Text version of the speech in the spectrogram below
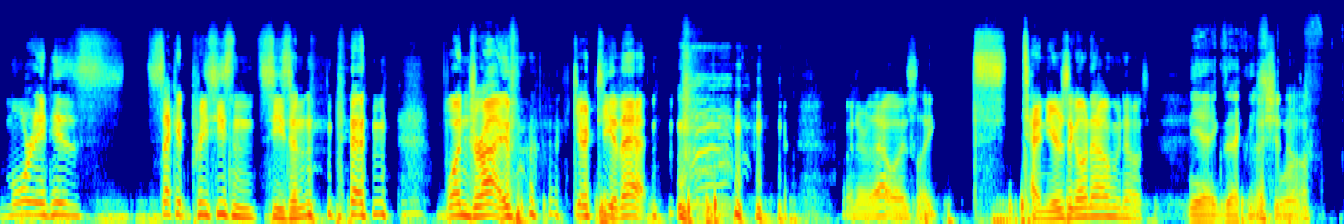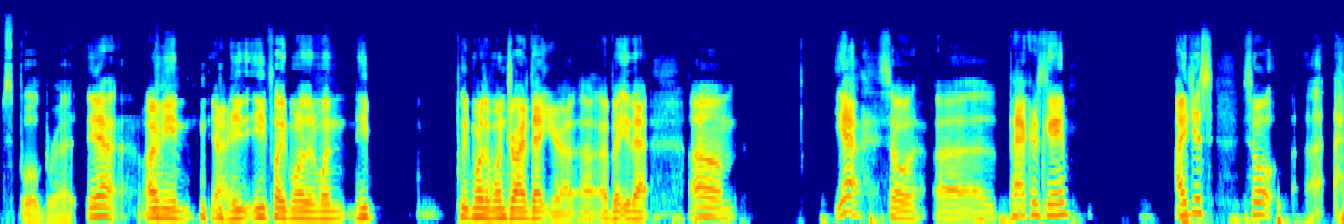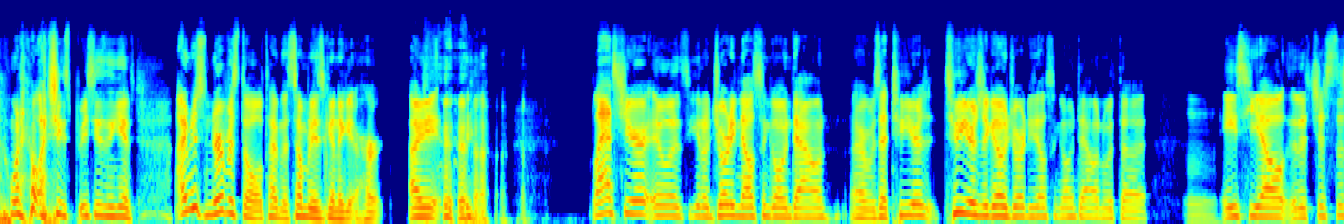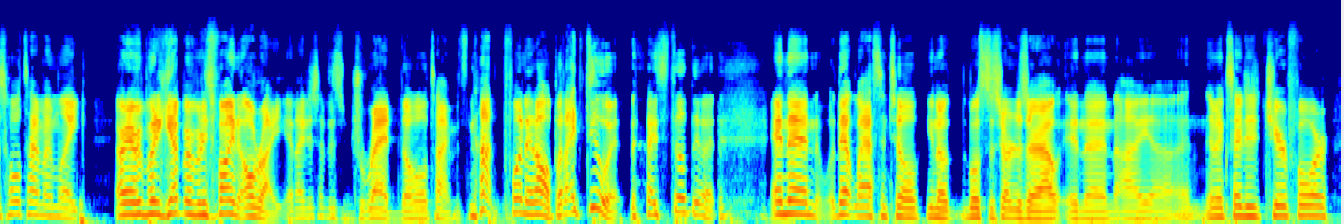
more in his second preseason season than one drive. Guarantee you that. Whenever that was, like ten years ago now. Who knows? Yeah, exactly. I should know. Spoiled, spoiled brat. Yeah, I mean, yeah, he he played more than one. He played more than one drive that year. I, I bet you that. Um, yeah. So uh, Packers game. I just so uh, when I watch these preseason games, I'm just nervous the whole time that somebody's going to get hurt. I mean, last year it was you know Jordy Nelson going down, or was that two years two years ago? Jordy Nelson going down with a Mm. ACL. And it's just this whole time I'm like, all right, everybody get up, everybody's fine, all right. And I just have this dread the whole time. It's not fun at all, but I do it. I still do it. And then that lasts until, you know, most of the starters are out. And then I uh, am excited to cheer for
